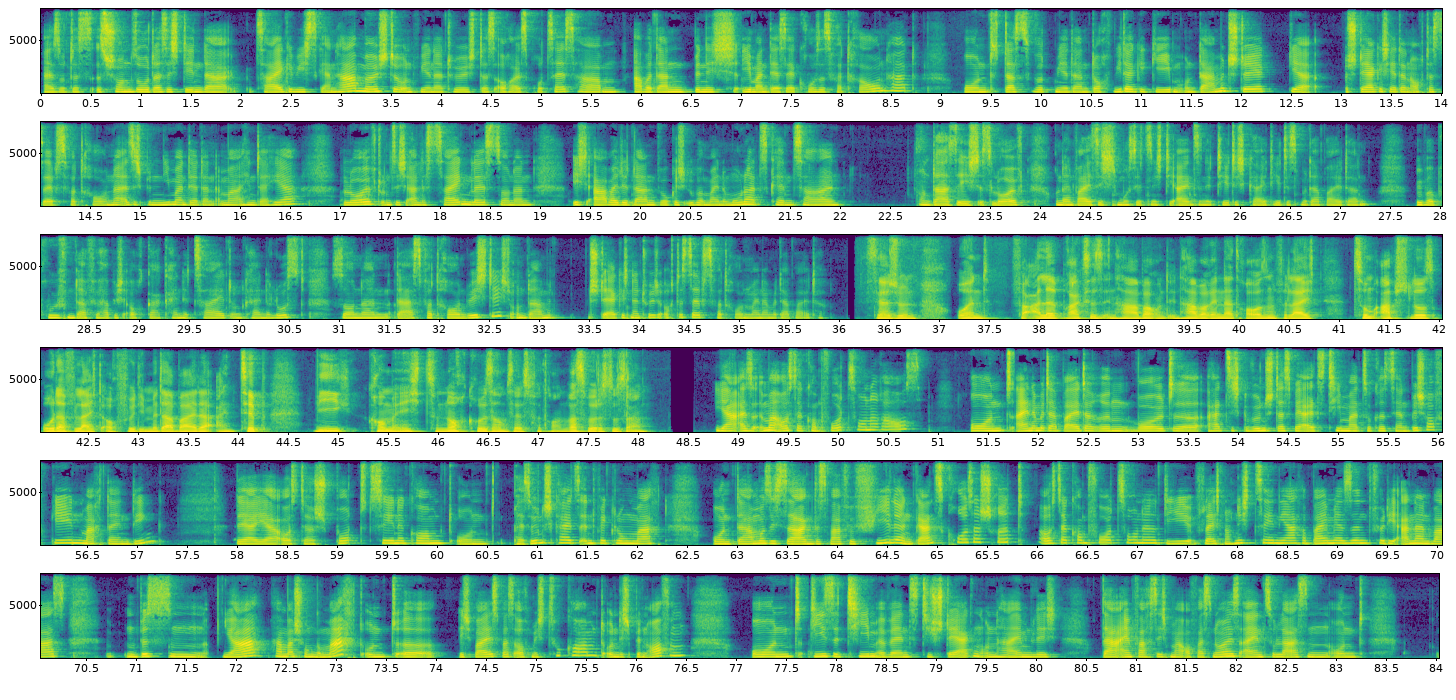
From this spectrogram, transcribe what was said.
Also das ist schon so, dass ich denen da zeige, wie ich es gern haben möchte und wir natürlich das auch als Prozess haben. Aber dann bin ich jemand, der sehr großes Vertrauen hat und das wird mir dann doch wiedergegeben und damit stärkt ja stärke ich ja dann auch das Selbstvertrauen. Ne? Also ich bin niemand, der dann immer hinterher läuft und sich alles zeigen lässt, sondern ich arbeite dann wirklich über meine Monatskennzahlen und da sehe ich, es läuft und dann weiß ich, ich muss jetzt nicht die einzelne Tätigkeit jedes Mitarbeiters überprüfen. Dafür habe ich auch gar keine Zeit und keine Lust, sondern da ist Vertrauen wichtig und damit stärke ich natürlich auch das Selbstvertrauen meiner Mitarbeiter. Sehr schön. Und für alle Praxisinhaber und Inhaberinnen da draußen vielleicht zum Abschluss oder vielleicht auch für die Mitarbeiter ein Tipp. Wie komme ich zu noch größerem Selbstvertrauen? Was würdest du sagen? Ja, also immer aus der Komfortzone raus. Und eine Mitarbeiterin wollte, hat sich gewünscht, dass wir als Team mal zu Christian Bischoff gehen, macht dein Ding, der ja aus der Sportszene kommt und Persönlichkeitsentwicklung macht. Und da muss ich sagen, das war für viele ein ganz großer Schritt aus der Komfortzone, die vielleicht noch nicht zehn Jahre bei mir sind. Für die anderen war es ein bisschen, ja, haben wir schon gemacht und äh, ich weiß, was auf mich zukommt und ich bin offen. Und diese Team-Events, die stärken unheimlich da einfach sich mal auf was Neues einzulassen und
